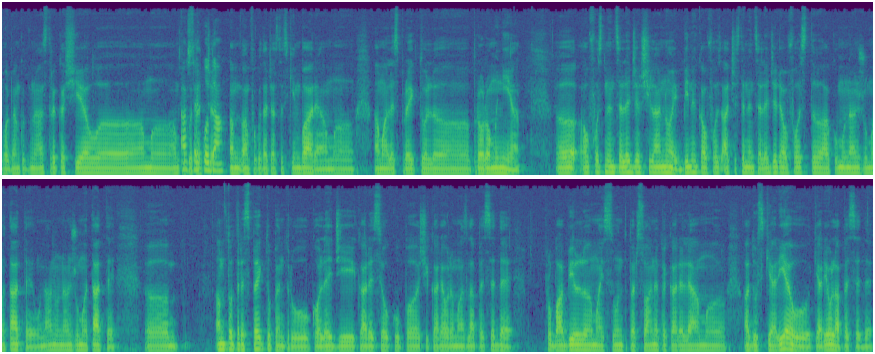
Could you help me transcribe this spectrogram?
vorbeam cu dumneavoastră că și eu am, am, făcut, trecut, acea, da. am, am făcut această schimbare, am, am ales proiectul Pro-România. Au fost neînțelegeri și la noi. Bine că au fost, aceste neînțelegeri au fost acum un an jumătate, un an, un an jumătate. am tot respectul pentru colegii care se ocupă și care au rămas la PSD. Probabil uh, mai sunt persoane pe care le-am uh, adus chiar eu, chiar eu la PSD.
